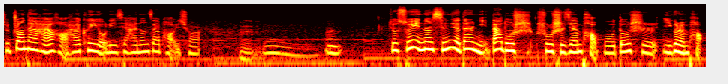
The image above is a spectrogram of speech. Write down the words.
就状态还好，还可以有力气，还能再跑一圈儿。嗯。嗯。嗯，就所以那邢姐，但是你大多数时间跑步都是一个人跑，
